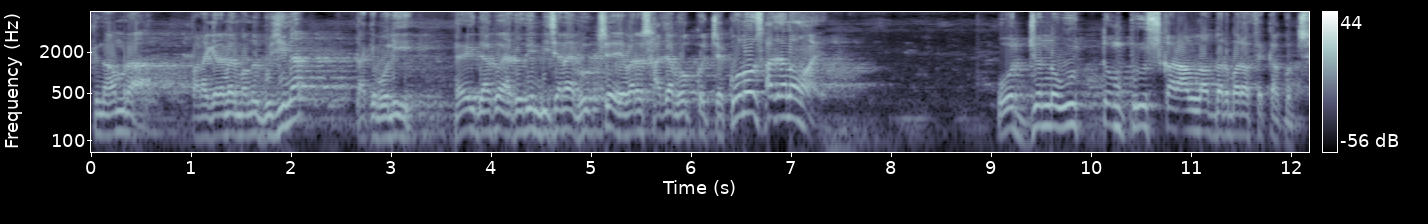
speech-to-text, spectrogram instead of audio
কিন্তু আমরা পাড়া গ্রামের মানুষ বুঝি না, তাকে বলি, এই দেখো, এতদিন বিছানায় ভুগছে, এবারে সাজা ভোগ করছে। কোনো সাজা নয়। ওর জন্য উত্তম পুরস্কার আল্লাহ দরবার অপেক্ষা করছে।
